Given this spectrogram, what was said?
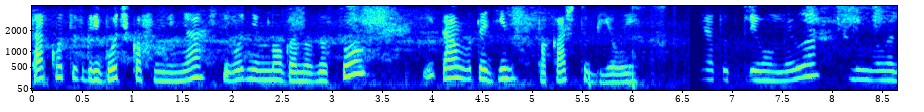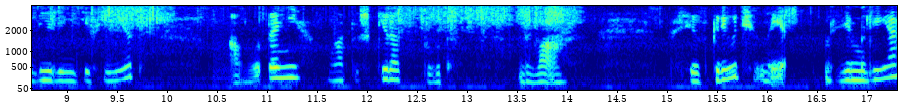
Так вот из грибочков у меня сегодня много на засол. И там вот один пока что белый. Я тут приуныла, думала беленьких нет. А вот они, матушки, растут. Два. Все скрюченные в земле.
